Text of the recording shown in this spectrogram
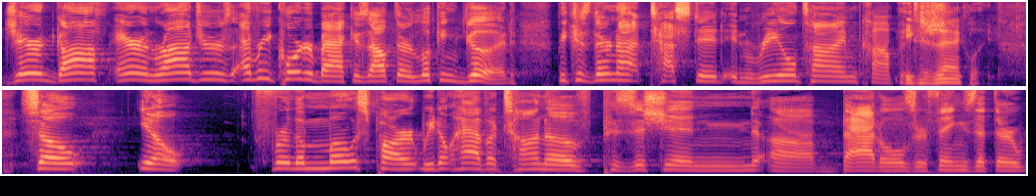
Jared Goff, Aaron Rodgers, every quarterback is out there looking good because they're not tested in real time competition. Exactly. So, you know, for the most part, we don't have a ton of position uh, battles or things that they're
